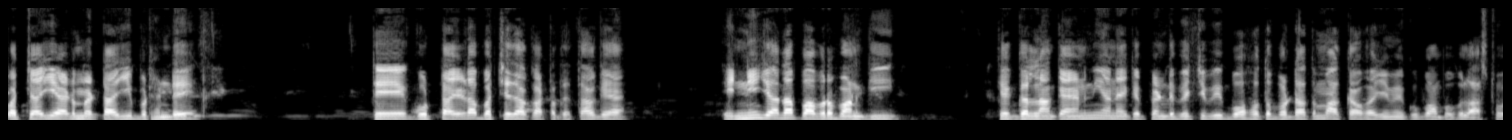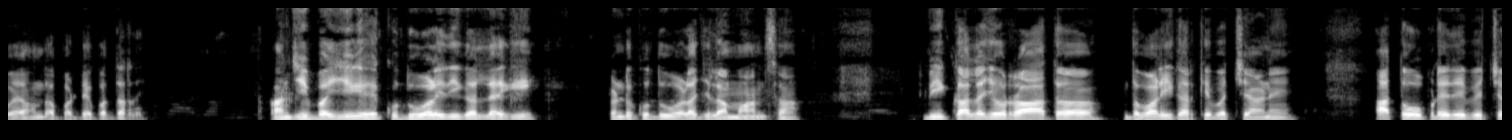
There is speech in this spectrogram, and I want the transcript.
ਬੱਚਾ ਜੀ, ਐਡਮਿਟ ਆ ਜੀ ਬਠਿੰਡੇ, ਤੇ ਗੋਟਾ ਜਿਹੜਾ ਬੱਚੇ ਦਾ ਕੱਟ ਦਿੱਤਾ ਗਿਆ। ਇੰਨੀ ਜ਼ਿਆਦਾ ਪਾਵਰ ਬਣ ਗਈ ਕਿ ਗੱਲਾਂ ਕਹਿਣ ਦੀਆਂ ਨੇ ਕਿ ਪਿੰਡ ਵਿੱਚ ਵੀ ਬਹੁਤ ਵੱਡਾ ਧਮਾਕਾ ਹੋਇਆ, ਜਿਵੇਂ ਕੋਈ ਬੰਬ ਬਲਾਸਟ ਹੋਇਆ ਹੁੰਦਾ ਵੱਡੇ ਪੱਧਰ ਤੇ। ਹਾਂਜੀ ਬਾਈ ਜੀ, ਇਹ ਕੁੱਦੂ ਵਾਲੇ ਦੀ ਗੱਲ ਹੈਗੀ, ਪਿੰਡ ਕੁੱਦੂ ਵਾਲਾ ਜ਼ਿਲ੍ਹਾ ਮਾਨਸਾ। ਵੀ ਕੱਲ ਜੋ ਰਾਤ ਦੀਵਾਲੀ ਕਰਕੇ ਬੱਚਿਆਂ ਨੇ ਆ ਤੋਪੜੇ ਦੇ ਵਿੱਚ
